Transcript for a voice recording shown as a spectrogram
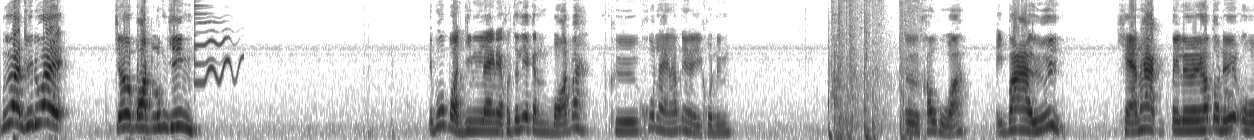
เพื่อนช่วยด้วย เจอบอทลุมยิง ไอพวกบอทยิงแรงเนี่ยเขาจะเรียกกันบอสป่ะ คือโคตรแรงครับเนี่ยอีกคนนึง เออ เข้าหัว ไอ้บ้าเอ้ย แขนหักไปเลยครับตอนนี้ โอ้โห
